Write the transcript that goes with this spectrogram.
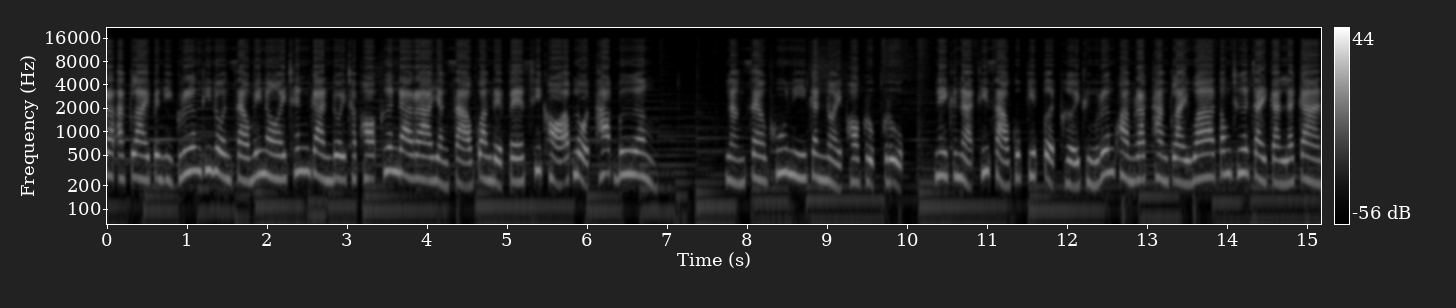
ระอักลายเป็นอีกเรื่องที่โดนแซวไม่น้อยเช่นกันโดยเฉพาะเพื่อนดาราอย่างสาวกวางเดอะเฟสที่ขออัปโหลดภาพเบื้อง หลังแซวคู่นี้กันหน่อยพอกรุบกรุบในขณะที่สาวกุ๊กกิ๊บเปิดเผยถึงเรื่องความรักทางไกลว่าต้องเชื่อใจกันและกัน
